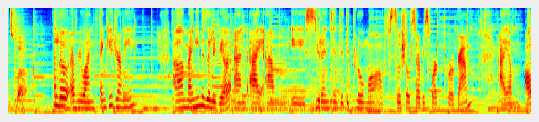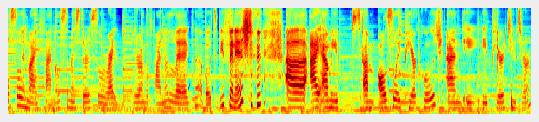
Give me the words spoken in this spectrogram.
as well. Hello, everyone. Thank you, Jeremy. Uh, my name is Olivia, and I am a student in the Diploma of Social Service Work program. I am also in my final semester, so right there on the final leg, about to be finished. uh, I am a I'm also a peer coach and a, a, peer tutor.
